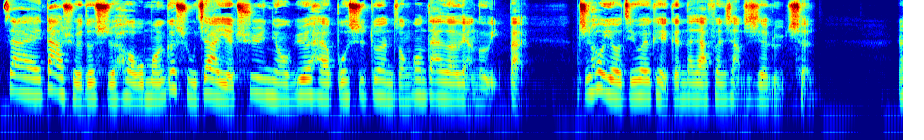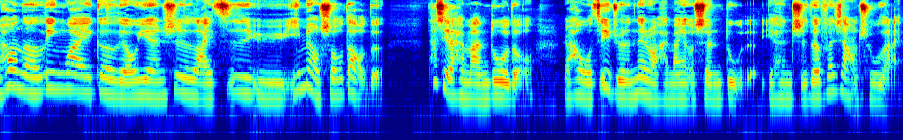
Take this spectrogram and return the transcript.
在大学的时候，我某一个暑假也去纽约还有波士顿，总共待了两个礼拜。之后也有机会可以跟大家分享这些旅程。然后呢，另外一个留言是来自于 email 收到的，他写的还蛮多的哦。然后我自己觉得内容还蛮有深度的，也很值得分享出来。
